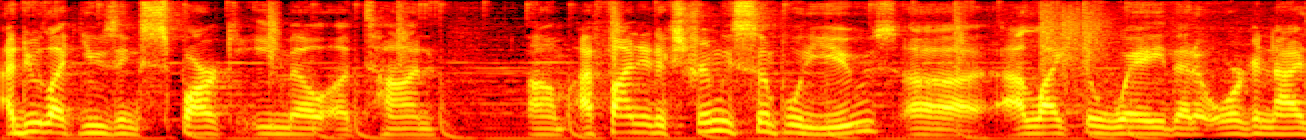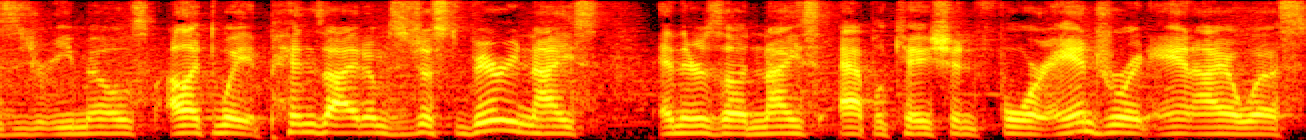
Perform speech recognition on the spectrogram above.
I do like using Spark email a ton. Um, I find it extremely simple to use. Uh, I like the way that it organizes your emails. I like the way it pins items, it's just very nice. And there's a nice application for Android and iOS,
